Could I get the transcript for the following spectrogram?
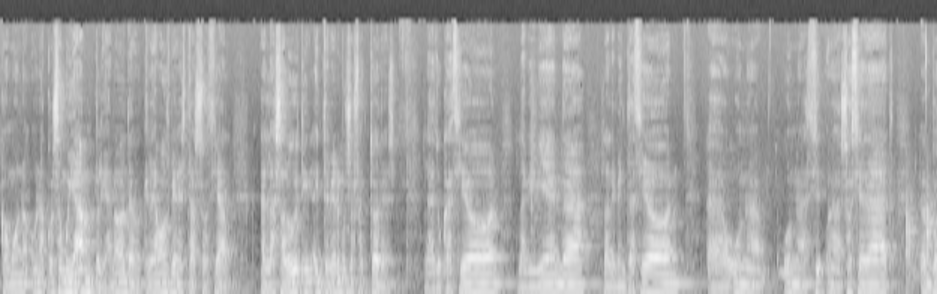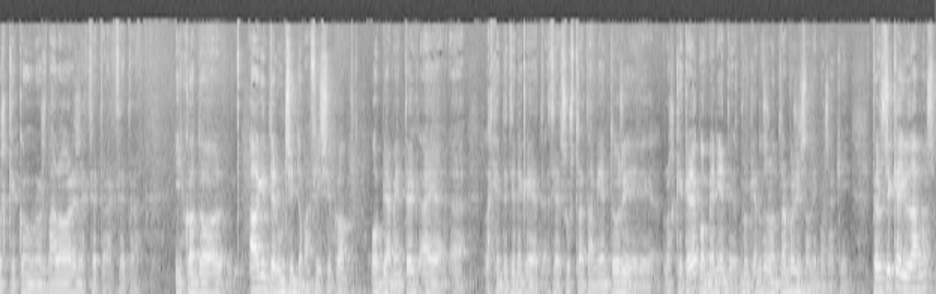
como una, una, cosa muy amplia, ¿no? de que llamamos bienestar social en la salud intervienen muchos factores. La educación, la vivienda, la alimentación, eh, una, una, una, sociedad eh, pues, que con unos valores, etcétera, etcétera. Y cuando alguien tiene un síntoma físico, obviamente eh, la gente tiene que hacer sus tratamientos y los que crea convenientes, porque nosotros no entramos y salimos aquí. Pero sí que ayudamos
